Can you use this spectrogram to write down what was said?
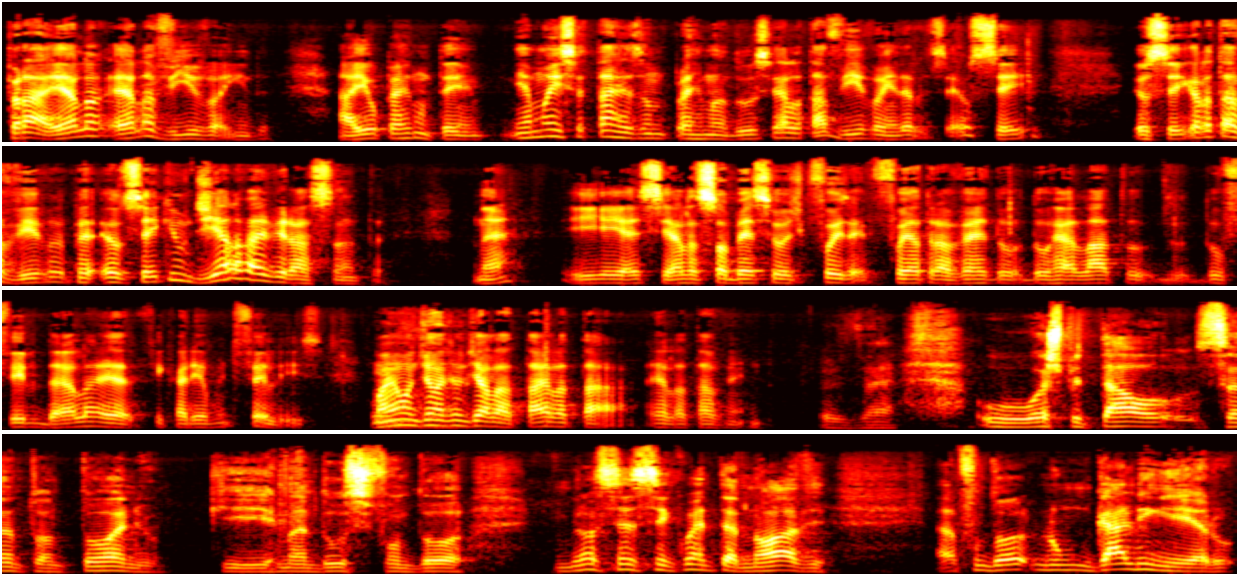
para ela, ela viva ainda. Aí eu perguntei, minha mãe, você está rezando para a Irmã Dulce? Ela está viva ainda. Ela disse, eu sei. Eu sei que ela está viva, eu sei que um dia ela vai virar santa. Né? E se ela soubesse hoje que foi, foi através do, do relato do, do, filho dela, é, ficaria muito feliz. Mas onde, onde, onde ela está, ela está ela tá vendo. Pois é. O Hospital Santo Antônio, que Irmã Dulce fundou em 1959, ela fundou num galinheiro.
